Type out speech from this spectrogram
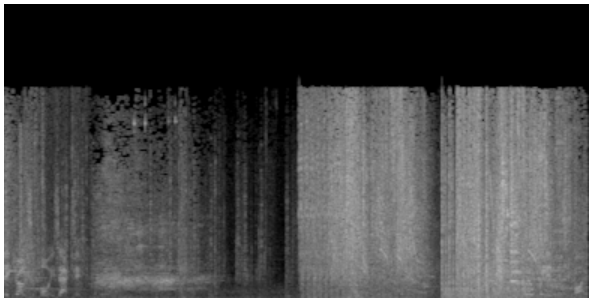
Friendly drone support is active. We're this fight.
